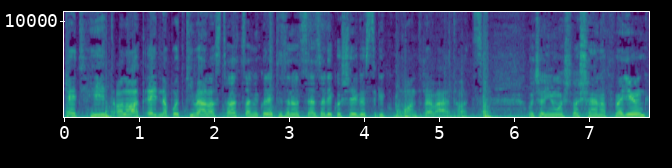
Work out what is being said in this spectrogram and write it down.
egy hét alatt egy napot kiválaszthatsz, amikor egy 15%-os jégösszegi kupontra válthatsz. Úgyhogy mi most vasárnap megyünk,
